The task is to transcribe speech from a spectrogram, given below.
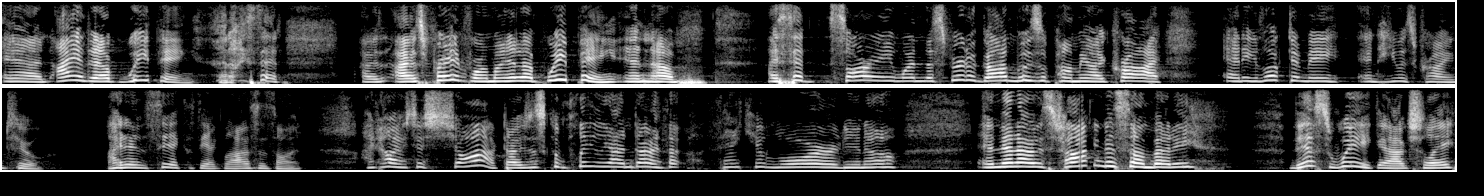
And I ended up weeping. And I said, I was, I was praying for him. I ended up weeping. And um, I said, Sorry, when the Spirit of God moves upon me, I cry. And he looked at me and he was crying too. I didn't see it because he had glasses on. I know, I was just shocked. I was just completely undone. I thought, oh, Thank you, Lord, you know? And then I was talking to somebody this week, actually,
